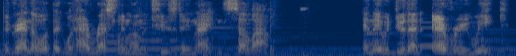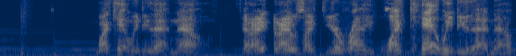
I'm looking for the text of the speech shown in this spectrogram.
the Grand Olympic would have wrestling on a Tuesday night and sell out. And they would do that every week. Why can't we do that now? And I and I was like, You're right. Why can't we do that now?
